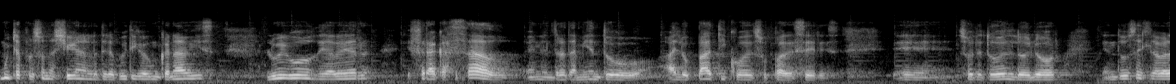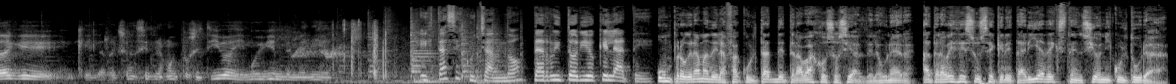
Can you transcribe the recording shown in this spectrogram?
muchas personas llegan a la terapéutica con cannabis luego de haber fracasado en el tratamiento alopático de sus padeceres, eh, sobre todo el dolor. Entonces la verdad que, que la reacción siempre es muy positiva y muy bienvenida. Estás escuchando Territorio que Late. Un programa de la Facultad de Trabajo Social de la UNER a través de su Secretaría de Extensión y Cultura.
